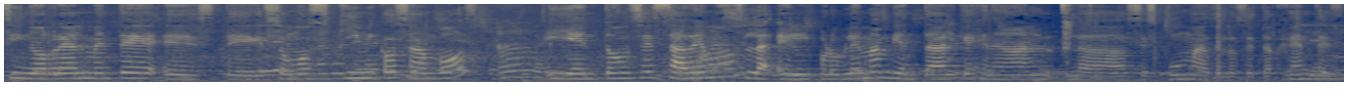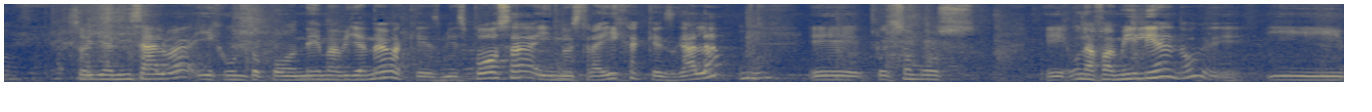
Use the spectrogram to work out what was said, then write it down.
Sino realmente este, somos químicos ambos y entonces sabemos el problema ambiental que generan las espumas de los detergentes. Soy Yanis Alba y junto con Emma Villanueva, que es mi esposa, y nuestra hija, que es Gala, eh, pues somos eh, una familia, ¿no? Eh, y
